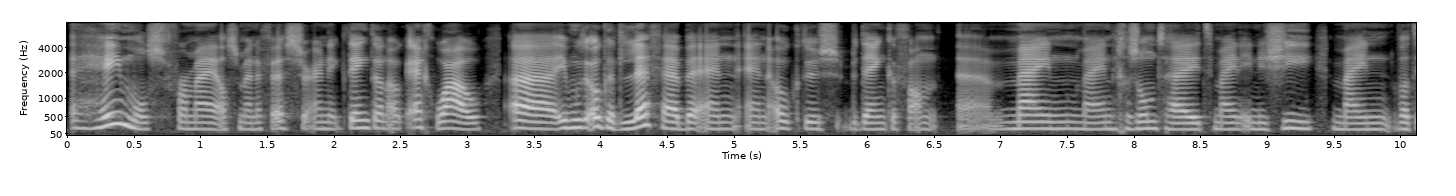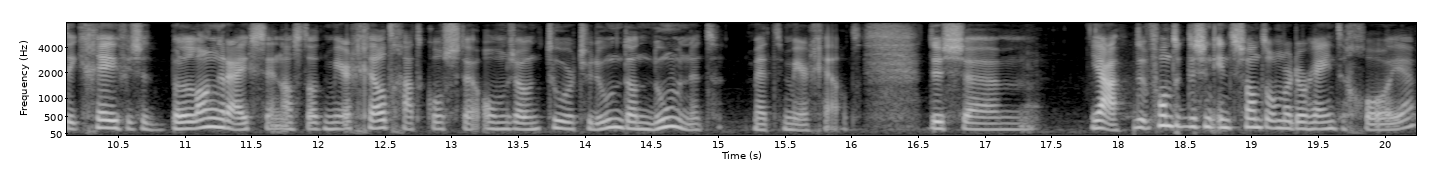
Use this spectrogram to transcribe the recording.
hemels voor mij als manifester. En ik denk dan ook echt, wauw, uh, je moet ook het lef hebben en, en ook dus bedenken van uh, mijn, mijn gezondheid, mijn energie, mijn, wat ik geef is het belangrijkste. En als dat meer geld gaat kosten om zo'n tour te doen, dan doen we het met meer geld. Dus... Um, ja, dat vond ik dus een interessante om er doorheen te gooien.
